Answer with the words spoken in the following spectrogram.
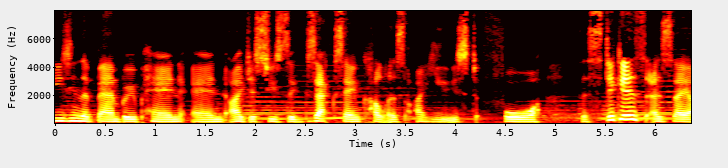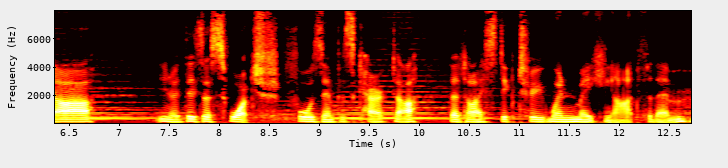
using the bamboo pen and I just use the exact same colours I used for the stickers as they are, you know, there's a swatch for Zemper's character that I stick to when making art for them.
